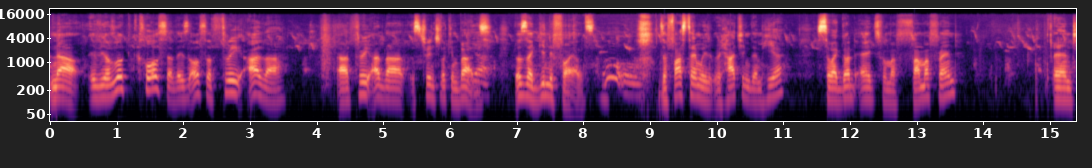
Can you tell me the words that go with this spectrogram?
Now, if you look closer, there's also three other, uh, three other strange-looking birds. Yeah. Those are guinea fowls. Ooh. It's the first time we- we're hatching them here. So I got eggs from a farmer friend. And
